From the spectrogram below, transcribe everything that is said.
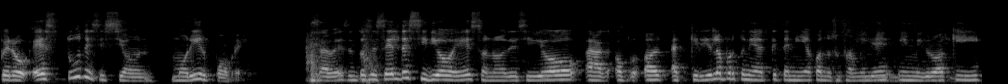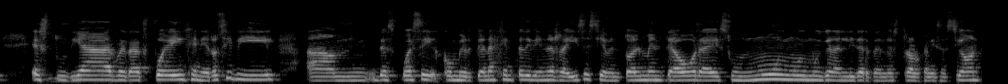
pero es tu decisión morir pobre. ¿Sabes? Entonces él decidió eso, ¿no? Decidió adquirir la oportunidad que tenía cuando su familia inmigró aquí, estudiar, ¿verdad? Fue ingeniero civil, después se convirtió en agente de bienes raíces y eventualmente ahora es un muy, muy, muy gran líder de nuestra organización.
